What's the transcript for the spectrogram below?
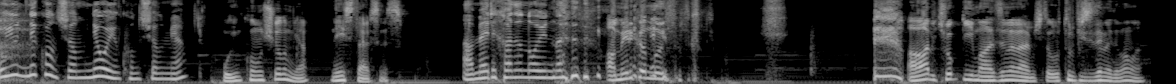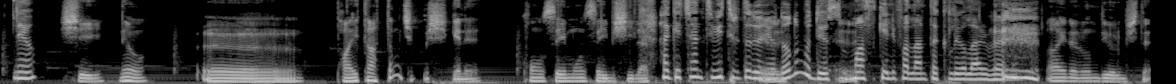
Oyun ne konuşalım? Ne oyun konuşalım ya? Oyun konuşalım ya. Ne istersiniz? Amerika'nın oyunları. Amerika'nın oyunu. Abi çok iyi malzeme vermişler. Oturup izlemedim ama. ne o? Şey ne o? Ee, payitahtta mı çıkmış gene? Konsey monsey bir şeyler. Ha geçen Twitter'da dönüyordu Evet. onu mu diyorsun? Evet. Maskeli falan takılıyorlar böyle. Aynen onu diyorum işte.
